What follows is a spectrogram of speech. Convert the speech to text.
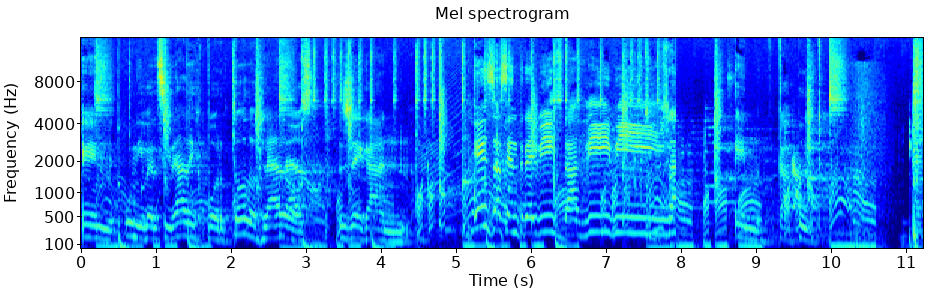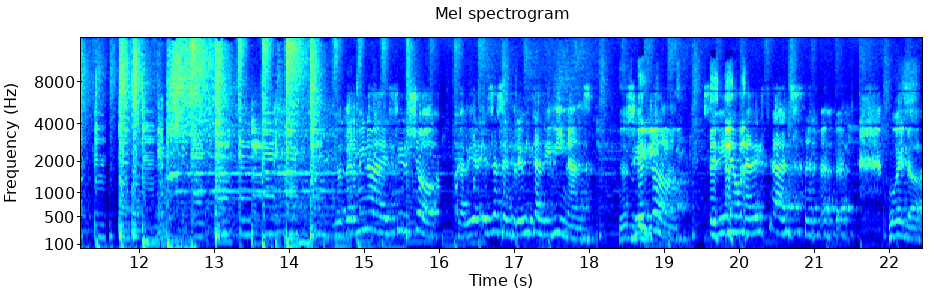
En universidades por todos lados llegan Esas entrevistas, Vivi. en Caput. Lo termino de decir yo, Javier, esas entrevistas divinas, ¿no es cierto? ¿Se viene una de esas? bueno,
